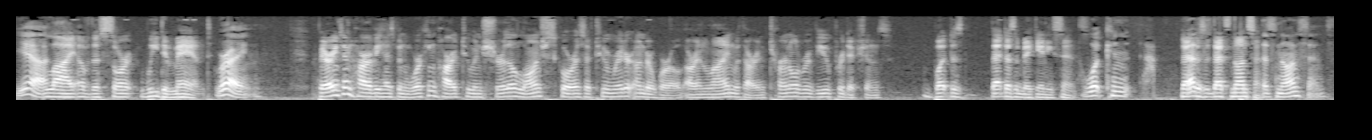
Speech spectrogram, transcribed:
Yeah. lie of the sort we demand. Right. Barrington Harvey has been working hard to ensure the launch scores of Tomb Raider Underworld are in line with our internal review predictions. But does That doesn't make any sense. What can. That That's- doesn't- that's nonsense. That's nonsense.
